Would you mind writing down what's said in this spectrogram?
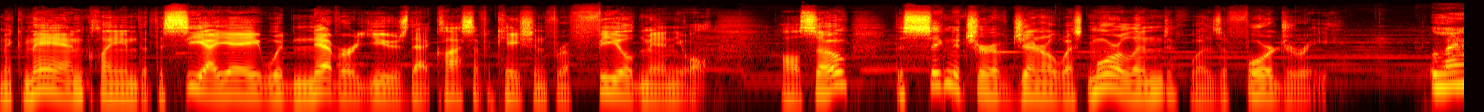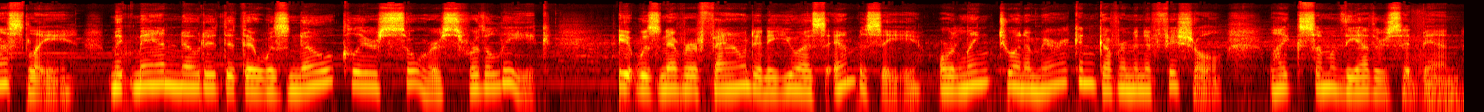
McMahon claimed that the CIA would never use that classification for a field manual. Also, the signature of General Westmoreland was a forgery. Lastly, McMahon noted that there was no clear source for the leak. It was never found in a U.S. embassy or linked to an American government official like some of the others had been.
